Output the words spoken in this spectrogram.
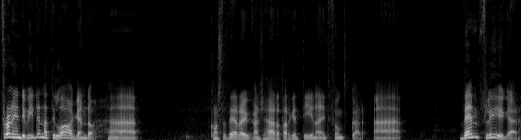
Från individerna till lagen då. Konstaterar ju kanske här att Argentina inte funkar. Uh, vem flyger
